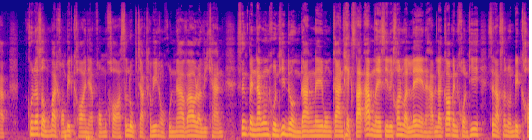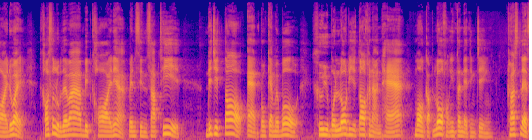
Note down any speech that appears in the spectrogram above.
ครับคุณสมบัติของ Bitcoin เนี่ยผมขอสรุปจากทวีตของคุณนาวัลราวิคันซึ่งเป็นนักลงทุนที่โด่งดังในวงการเทคสตาร์ทอัพในซิลิคอนวัลเลย์นะครับ แล้วก็เป็นคนที่สนับสนุน Bitcoin ด้วย เขาสรุปได้ว่า Bitcoin เนี่ยเป็นสินทรัพย์ที่ดิจิตอลแอดโปรแกรมเบิลคืออยู่บนโลกดิจิตอลขนาดแท้ เหมาะกับโลกของอินเทอร์เน็ตจริง ๆ trustless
